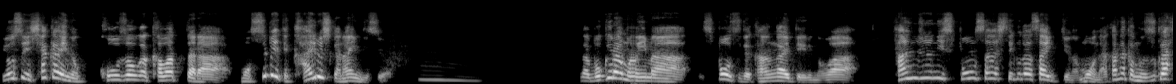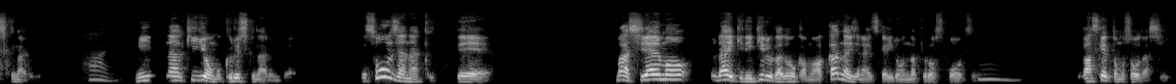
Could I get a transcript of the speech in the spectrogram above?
要するに社会の構造が変わったら、もうすべて変えるしかないんですよ。うん、だ僕らも今、スポーツで考えているのは、単純にスポンサーしてくださいっていうのはもうなかなか難しくなる。はい、みんな企業も苦しくなるんで。でそうじゃなくって、まあ試合も来季できるかどうかもわかんないじゃないですか、いろんなプロスポーツ。うん、バスケットもそうだし。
